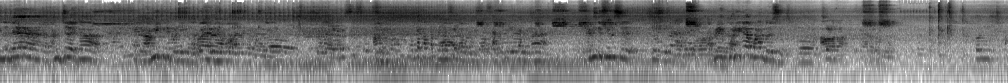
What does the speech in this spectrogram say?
இதுதான் அஞ்சு லட்சா இது அமிக்கிட்டு பண்ணிக்கலாம்? ரெண்டு சிறுசு அப்படியே கூட்டிகிட்டே போனால் பெருசு. புரிஞ்சுச்சுப்பா.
